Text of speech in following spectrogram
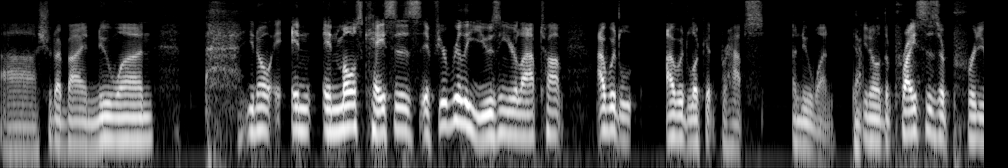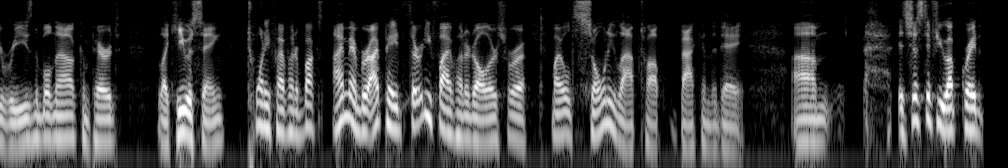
Uh, should I buy a new one? You know, in in most cases, if you're really using your laptop, I would I would look at perhaps a new one. Yeah. You know, the prices are pretty reasonable now compared, like he was saying, twenty five hundred bucks. I remember I paid thirty five hundred dollars for a, my old Sony laptop back in the day. Um, it's just if you upgrade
